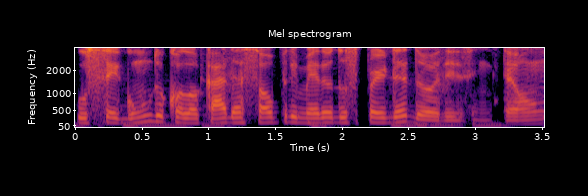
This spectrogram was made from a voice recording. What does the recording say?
O segundo colocado é só o primeiro dos perdedores. Então,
